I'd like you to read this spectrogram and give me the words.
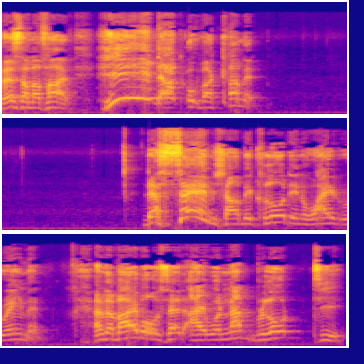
verse number 5 he that overcometh the same shall be clothed in white raiment. And the Bible said, I will not blot thee.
